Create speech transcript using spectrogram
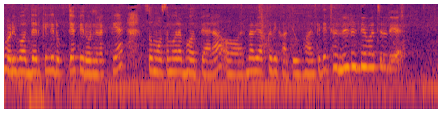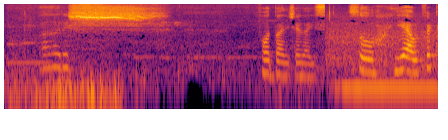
थोड़ी बहुत देर के लिए रुकती है फिर होने लगती है। सो so, मौसम हो रहा है बहुत प्यारा और मैं भी आपको दिखाती हूँ। बाहर कितनी ठंडी ठंडी हवा चल रही है। बारिश। बहुत बारिश है गाइस सो so, ये आउटफिट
